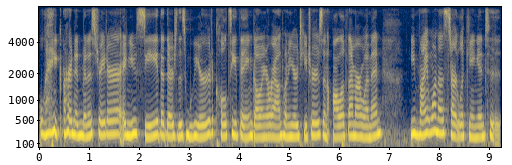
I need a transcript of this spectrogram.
like are an administrator and you see that there's this weird culty thing going around one of your teachers and all of them are women, you might want to start looking into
